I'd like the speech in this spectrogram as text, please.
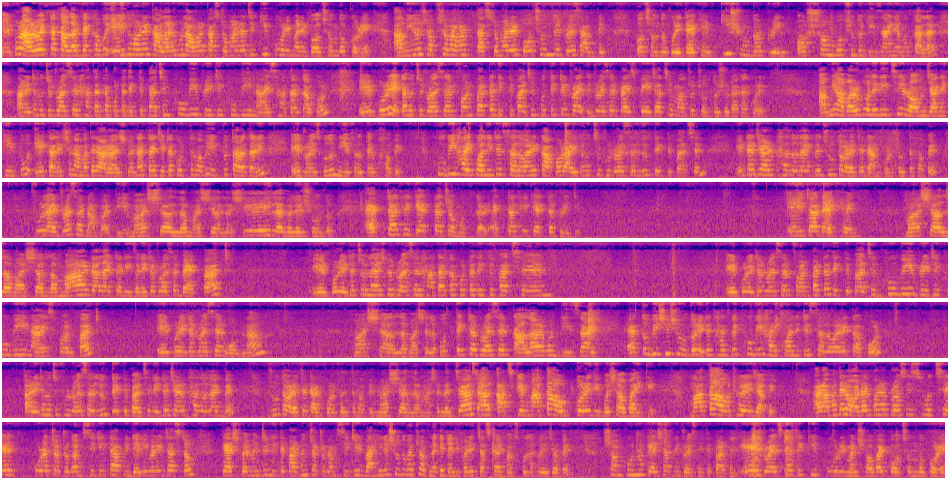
এরপর আরও একটা কালার দেখাবো। এই ধরনের কালারগুলো আমার কাস্টমাররা যে কি পরিমাণে পছন্দ করে, আমিও সবসময় আমার কাস্টমারের পছন্দের ড্রেস আনতে পছন্দ করি। দেখেন কি সুন্দর প্রিন্ট অসম্ভব সুন্দর ডিজাইন এবং কালার আর এটা হচ্ছে ড্রেসের হাতার কাপড়টা দেখতে পাচ্ছেন, খুবই প্রিটি খুবই নাইস হাতার কাপড়। এরপরে এটা হচ্ছে ড্রেসের ফ্রন্ট পার্টটা দেখতে পাচ্ছেন, প্রত্যেকটা ড্রেসের প্রাইস পেয়ে যাচ্ছে মাত্র চোদ্দশো টাকা করে। আমি আবারও বলে দিচ্ছি, রমজানে কিন্তু এই কালেকশন আমাদের আর আসবে না। তাই যেটা করতে হবে, একটু তাড়াতাড়ি এই ড্রেসগুলো নিয়ে ফেলতে হবে। খুবই হাই কোয়ালিটির সালোয়ারের কাপড়, আর এটা হচ্ছে ফুল ড্রেসের লুক দেখতে পাচ্ছেন। এটা যার ভালো লাগবে, দ্রুত অর্ডারটা ডান করে ফেলতে হবে। ফুল অ্যাড্রেস আর নাম্বার দিয়ে। মাশাআল্লাহ মাশাআল্লাহ, সেই লেভেলের সুন্দর। একটা থেকে একটা চমৎকার, একটা থেকে একটা প্রিটি এইটা দেখেন মাশাআল্লাহ মাশাআল্লাহ। মার ডালা একটা ডিজাইন এটা ড্রেসের ব্যাক পার্ট এরপর এটা চলে আসবে ড্রেসের হাতার কাপড়টা দেখতে পাচ্ছেন। এরপর এটা ফ্রন্ট পার্টটা দেখতে পাচ্ছেন। খুবই খুবই নাইস ফ্রন্ট পার্ট এরপর এটা ড্রেসের ওড়না। মাশাআল্লাহ মাশাআল্লাহ। প্রত্যেকটা ড্রেসের কালার এবং ডিজাইন এত বেশি সুন্দর। এটা থাকবে খুবই হাই কোয়ালিটির সালোয়ারের কাপড়। আর এটা হচ্ছে ফুল রসাল লুক দেখতে পাচ্ছেন, এটা যার ভালো লাগবে। দ্রুত অর্ডারটা ডান করে ফেলতে হবে। মাশাআল্লাহ মাশাআল্লাহ। জাস্ট আজকে মাথা আউট করে দিব সবাইকে। মাথা আউট হয়ে যাবে। আর আমাদের অর্ডার করার প্রসেস হচ্ছে পুরো চট্টগ্রাম সিটিতে আপনি ডেলিভারি চার্জটাও ক্যাশ পেমেন্টে নিতে পারবেন। চট্টগ্রাম সিটির বাইরে শুধুমাত্র আপনাকে ডেলিভারি চার্জটা অ্যাডভান্স করলে হয়ে যাবে। সম্পূর্ণ ক্যাশে আপনি ড্রেস নিতে পারবেন। এই ড্রেসটা যে কি পরিমাণ সবাই পছন্দ করে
